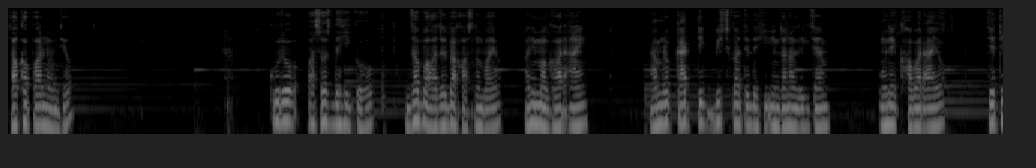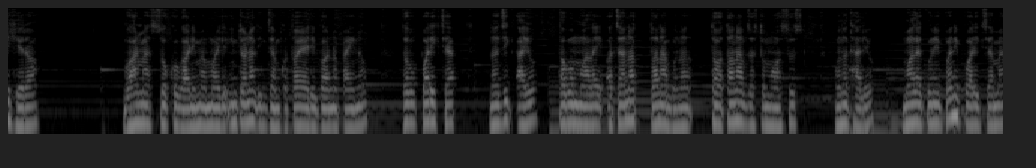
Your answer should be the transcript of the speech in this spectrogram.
झक्क पर्नुहुन्थ्यो। कुरो असोजदेखिको हो। जब हजुरबा खस्नुभयो अनि म घर आएँ हाम्रो कार्तिक बिस गतेदेखि इन्टर्नल इक्जाम हुने खबर आयो। त्यतिखेर घरमा सोकको घडीमा मैले इन्टर्नल इक्जामको तयारी गर्न पाइनँ। जब परीक्षा नजिक आयो तब मलाई अचानक तनाव हुन त तनाव जस्तो महसुस हुन थाल्यो। मलाई कुनै पनि परीक्षामा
